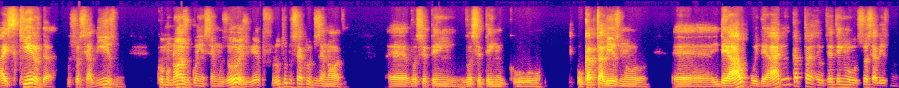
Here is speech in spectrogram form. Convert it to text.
a esquerda, o socialismo, como nós o conhecemos hoje, é fruto do século XIX. É, você tem você tem o, o capitalismo é, ideal, o ideário, o você tem o socialismo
